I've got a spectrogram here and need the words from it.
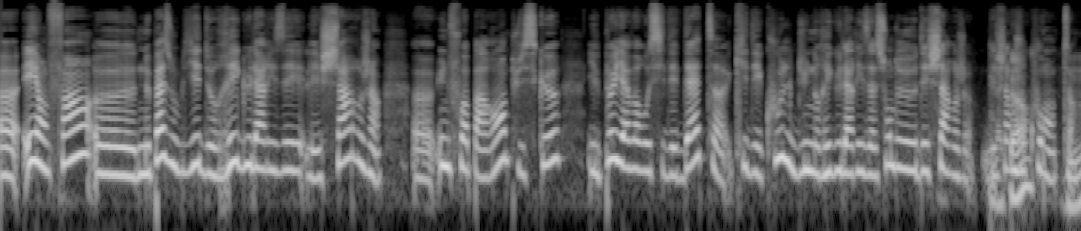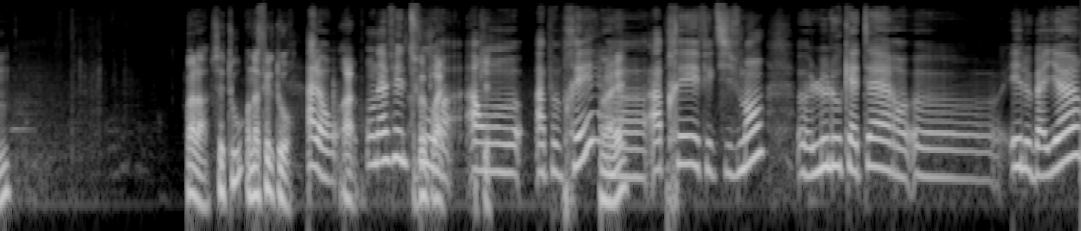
Euh, et enfin, ne pas oublier de régulariser les charges une fois par an, puisque il peut y avoir aussi des dettes qui découlent d'une régularisation de, des charges, des charges courantes. Mhm. Voilà, c'est tout. On a fait le tour. Alors, on a fait le tour à peu près. Euh, après, effectivement, euh, le locataire euh, et le bailleur,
